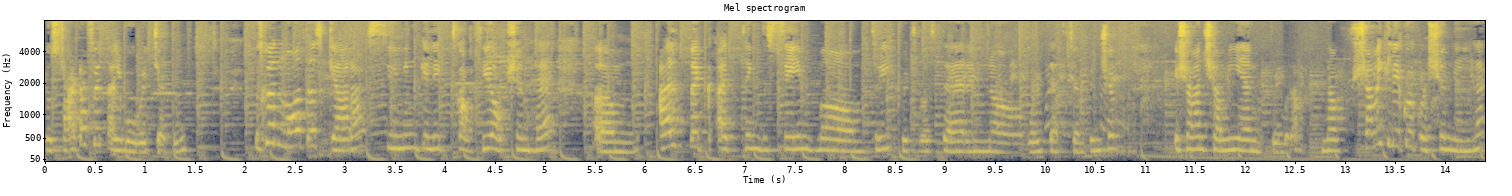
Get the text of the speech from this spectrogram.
to start off with I'll go with Jaddu उसके बाद नौ, दस, ग्यारह सीमिंग के लिए काफ़ी ऑप्शन है। Um, I'll pick, I think, the same um, three which was there in uh, World Test Championship. Ishant Shami and Bumrah ना शमी के लिए कोई क्वेश्चन नहीं है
